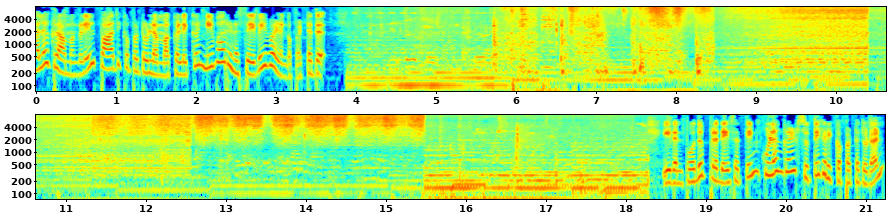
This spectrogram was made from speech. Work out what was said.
பல கிராமங்களில் பாதிக்கப்பட்டுள்ள மக்களுக்கு நிவாரண சேவை வழங்கப்பட்டது. இதன்போது பிரதேசத்தின் குளங்கள் சுத்திகரிக்கப்பட்டதுடன்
